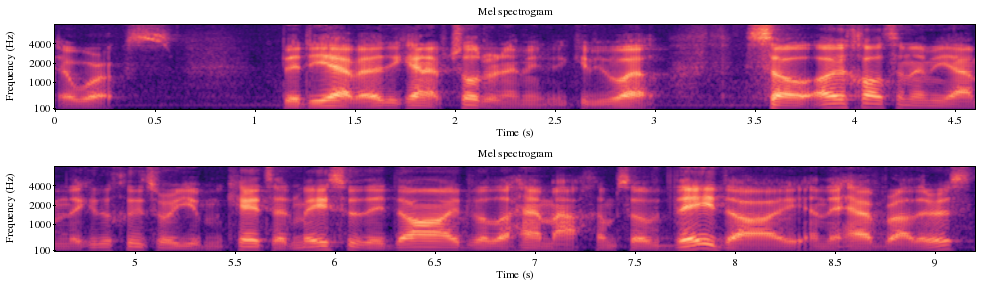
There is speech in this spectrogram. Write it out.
it works. Bidiyavad, you can't have children, I mean, it can be boil. So Mesu, they died, so if they die and they have brothers,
